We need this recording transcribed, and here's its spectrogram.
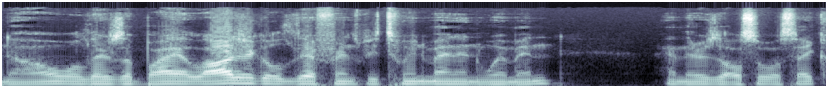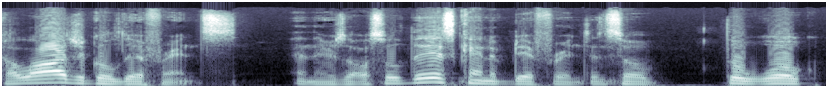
no, well, there's a biological difference between men and women, and there's also a psychological difference. and there's also this kind of difference, and so the woke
